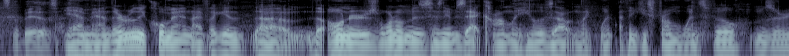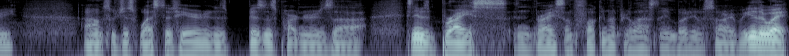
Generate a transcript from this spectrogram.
it's the biz. Yeah, man, they're really cool, man. I've again um, the owners. One of them is his name is Zach Conley. He lives out in like Win- I think he's from Wentzville, Missouri, um, so just west of here. And his business partner is uh, his name is Bryce. And Bryce, I'm fucking up your last name, buddy. I'm sorry, but either way,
